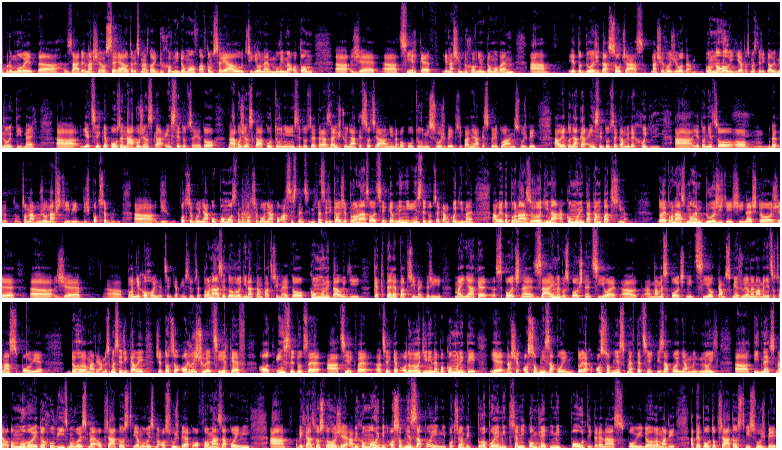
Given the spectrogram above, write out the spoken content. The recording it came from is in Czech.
budu mluvit závěr našeho seriálu, který jsme nazvali Duchovní domov a v tom seriálu třídílném mluvíme o tom, že církev je naším duchovním domovem a je to důležitá součást našeho života. Pro mnoho lidí, a to jsme si říkali v minulých týdnech, je církev pouze náboženská instituce. Je to náboženská kulturní instituce, která zajišťuje nějaké sociální nebo kulturní služby, případně nějaké spirituální služby, ale je to nějaká instituce, kam lidé chodí a je to něco, co můžou navštívit, když potřebují. A když potřebují nějakou pomoc nebo potřebují nějakou asistenci. My jsme si říkali, že pro nás ale církev není instituce, kam chodíme, ale je to pro nás rodina a komunita, kam patříme. To je pro nás mnohem důležitější, než to, že, uh, že uh, pro někoho je církev instituce. Pro nás je to rodina, kam patříme. Je to komunita lidí, ke které patříme, kteří mají nějaké společné zájmy nebo společné cíle a, a máme společný cíl, kam směřujeme, máme něco, co nás spojuje dohromady. A my jsme si říkali, že to, co odlišuje církev od instituce a církve, církev od rodiny nebo komunity, je naše osobní zapojení. To, jak osobně jsme v té církvi zapojeni. A v minulých týdnech jsme o tom mluvili trochu víc, mluvili jsme o přátelství a mluvili jsme o službě jako o formách zapojení. A vychází to z toho, že abychom mohli být osobně zapojení, potřebujeme být propojeni třemi konkrétními pouty, které nás spojují dohromady. A to je pouto přátelství, služby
